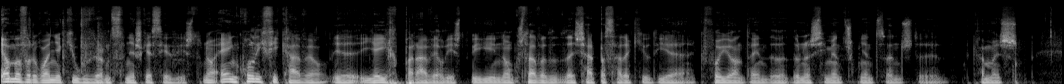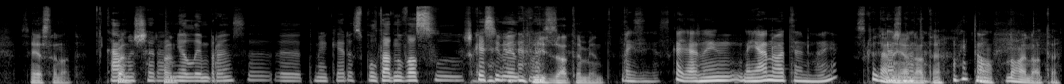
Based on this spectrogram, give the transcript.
é uma vergonha que o governo se tenha esquecido disto. Não, é inqualificável e é irreparável isto. E não gostava de deixar passar aqui o dia que foi ontem do, do nascimento dos 500 anos de, de Camões sem essa nota. Mas será a minha lembrança, eh, como é que era? Sepultado no vosso esquecimento. não é? Exatamente. Pois é, se calhar nem, nem há nota, não é? Se calhar Dás nem há nota? nota. Então. Não, não há nota.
